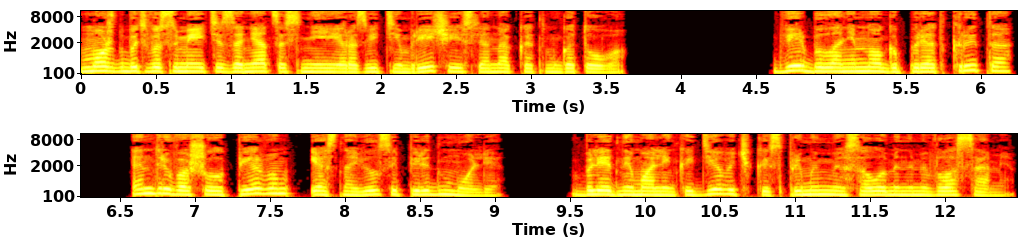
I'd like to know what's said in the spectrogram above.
Может быть, вы сумеете заняться с ней развитием речи, если она к этому готова. Дверь была немного приоткрыта, Эндрю вошел первым и остановился перед Молли, бледной маленькой девочкой с прямыми соломенными волосами.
